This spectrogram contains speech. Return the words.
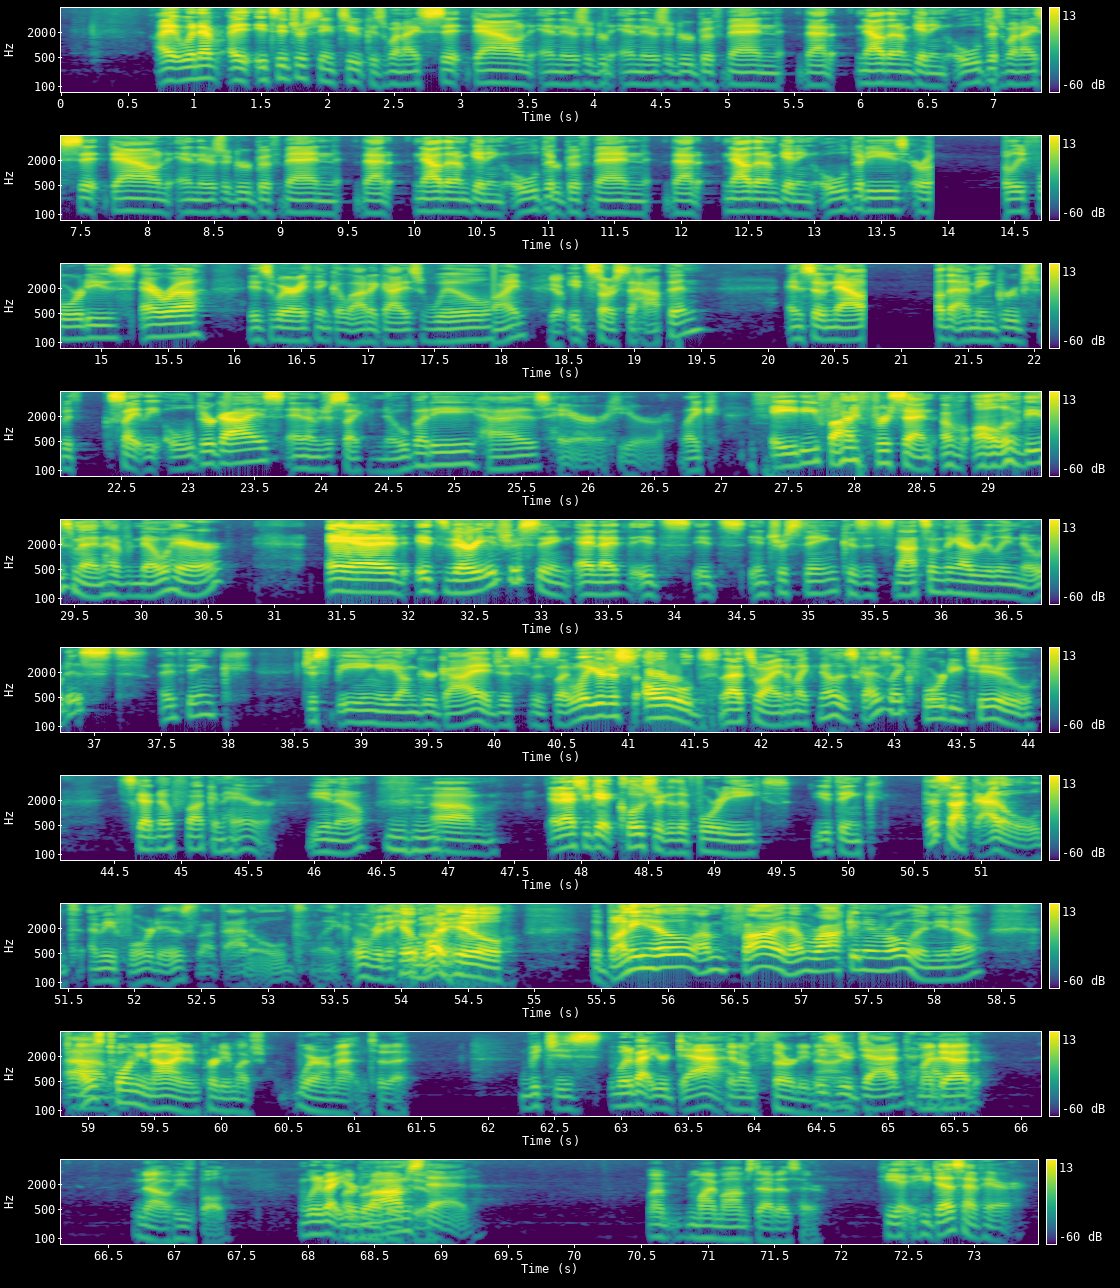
i whenever I, it's interesting too because when i sit down and there's a group and there's a group of men that now that i'm getting older when i sit down and there's a group of men that now that i'm getting older group of men that now that i'm getting older these early, early 40s era is where i think a lot of guys will find Yep. it starts to happen and so now that I'm in groups with slightly older guys, and I'm just like, nobody has hair here. Like, 85% of all of these men have no hair. And it's very interesting. And I, it's it's interesting because it's not something I really noticed. I think just being a younger guy, I just was like, well, you're just old. That's why. And I'm like, no, this guy's like 42. He's got no fucking hair, you know? Mm-hmm. Um, and as you get closer to the 40s, you think that's not that old. I mean, 40 is not that old. Like over the hill, what hill? The bunny hill? I'm fine. I'm rocking and rolling. You know. I was Um, 29 and pretty much where I'm at today, Which is what about your dad? and I'm 39. is your dad? My have dad, no, he's bald. What about my your mom's too. dad? My my mom's dad has hair. He he does have hair.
